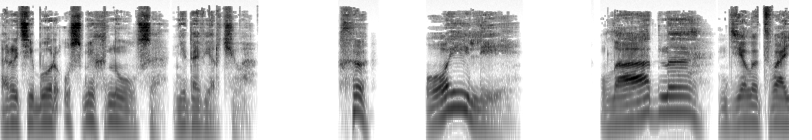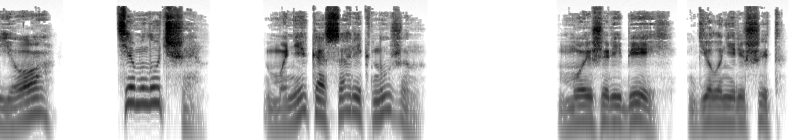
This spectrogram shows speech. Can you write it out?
Ратибор усмехнулся недоверчиво. «Хм, ой ли! Ладно, дело твое, тем лучше. Мне косарик нужен. Мой жеребей дело не решит.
